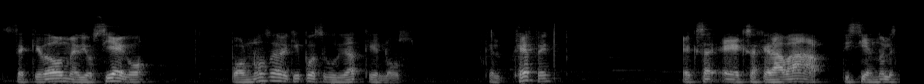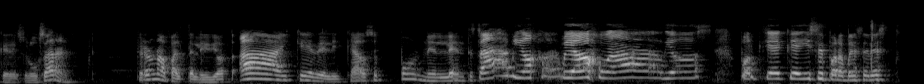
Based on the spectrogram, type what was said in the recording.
se quedó medio ciego por no usar el equipo de seguridad que los que el jefe exageraba diciéndoles que lo usaran. Pero no falta el idiota. ¡Ay, qué delicado! Se pone lentes. ¡Ah, mi ojo! ¡Mi ojo! ¡Ah, Dios! ¿Por qué? ¿Qué hice para merecer esto?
